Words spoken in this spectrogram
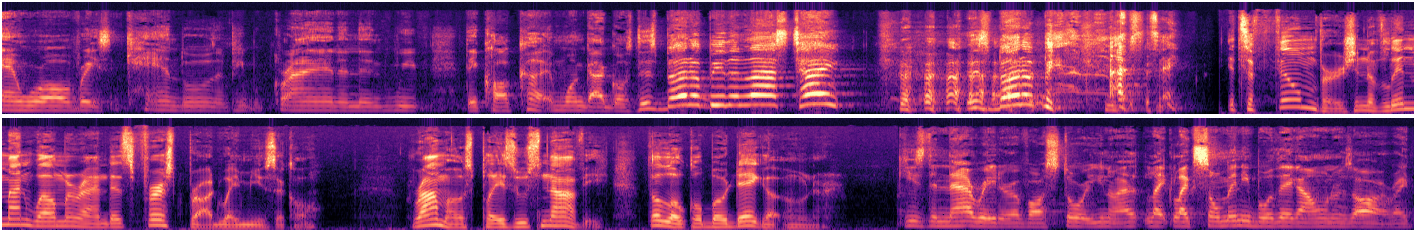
And we're all raising candles and people crying. And then we they call cut. And one guy goes, This better be the last take. this better be the last take. It's a film version of Lin Manuel Miranda's first Broadway musical. Ramos plays Usnavi, the local bodega owner. He's the narrator of our story, you know, like like so many bodega owners are, right?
